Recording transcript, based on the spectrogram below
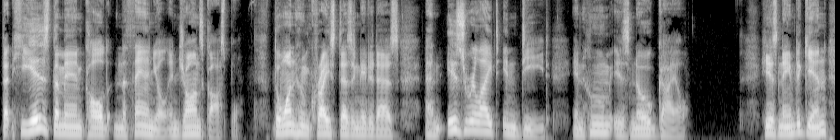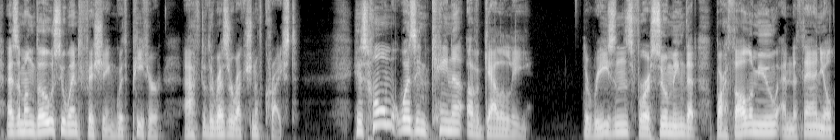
that he is the man called Nathanael in John's Gospel, the one whom Christ designated as an Israelite indeed, in whom is no guile. He is named again as among those who went fishing with Peter after the resurrection of Christ. His home was in Cana of Galilee. The reasons for assuming that Bartholomew and Nathanael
